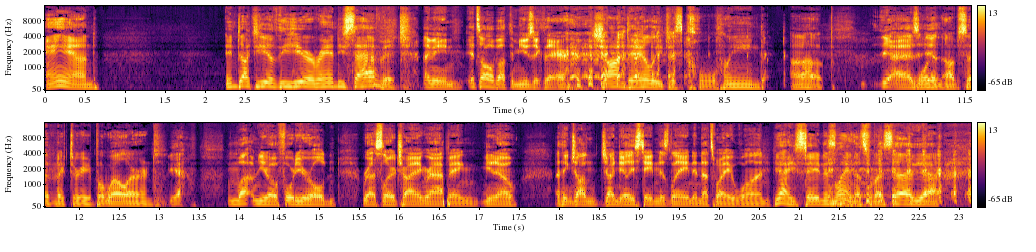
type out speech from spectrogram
and inductee of the year, Randy Savage. I mean, it's all about the music there. John Daly just cleaned up. yeah. As What an upset victory, but well earned. Yeah. You know, 40 year old wrestler trying rapping, you know. I think John John Daly stayed in his lane, and that's why he won. Yeah, he stayed in his lane. That's what I said. Yeah.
